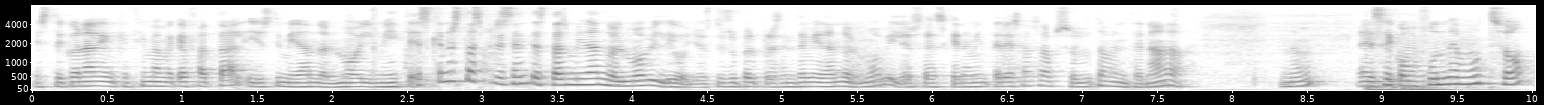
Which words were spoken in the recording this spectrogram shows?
estoy con alguien que encima me cae fatal y yo estoy mirando el móvil. Me dice, es que no estás presente, estás mirando el móvil. Digo, yo estoy súper presente mirando el móvil, o sea, es que no me interesas absolutamente nada. ¿no? Eh, se confunde mucho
